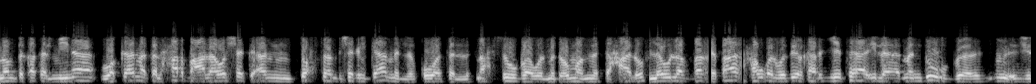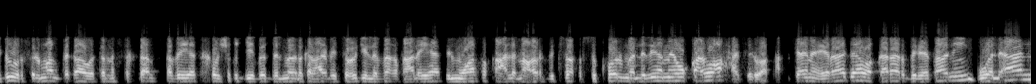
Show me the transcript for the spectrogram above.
منطقة الميناء. وكانت الحرب على وشك أن تحسم بشكل كامل للقوات المحسوبة والمدعومة من التحالف لولا الضغط. حول وزير خارجيتها إلى مندوب يدور في المنطقة وتمسك قضيه خوشقجي ضد المملكة العربية السعودية اللي ضغط عليها بالموافقه على ما عرف باتفاق ستوكهولم الذين لم يوقعه أحد في الواقع، كان إرادة وقرار بريطاني والآن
